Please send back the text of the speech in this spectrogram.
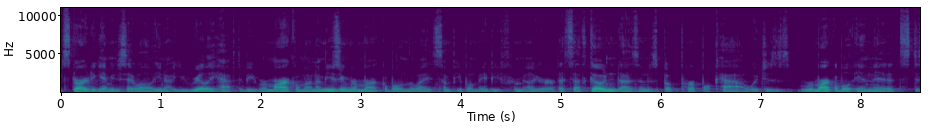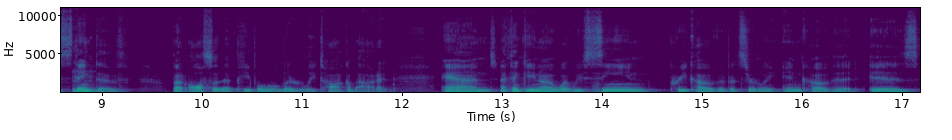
started to get me to say, well, you know, you really have to be remarkable. And I'm using remarkable in the way some people may be familiar that Seth Godin does in his book Purple Cow, which is remarkable in that it's distinctive, mm-hmm. but also that people will literally talk about it. And I think, you know, what we've seen pre COVID, but certainly in COVID, is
